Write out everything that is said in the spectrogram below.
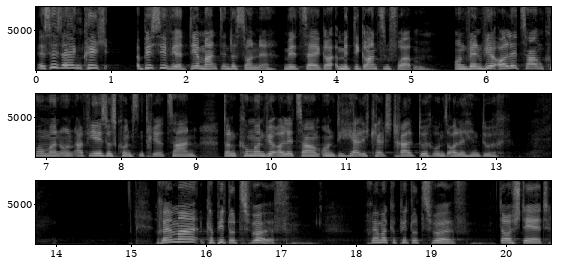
Es ist eigentlich ein bisschen wie ein Diamant in der Sonne mit, mit den ganzen Farben. Und wenn wir alle zusammenkommen und auf Jesus konzentriert sind, dann kommen wir alle zusammen und die Herrlichkeit strahlt durch uns alle hindurch. Römer Kapitel 12. Römer Kapitel 12, da steht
